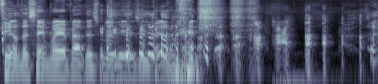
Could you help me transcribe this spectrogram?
feel the same way about this movie as you gentlemen.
